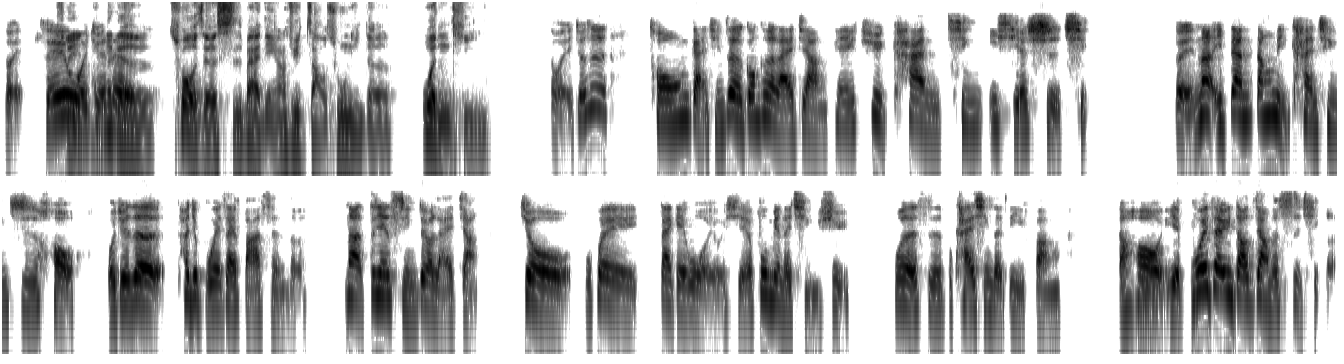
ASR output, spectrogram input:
对，所以我觉得那个挫折失败点要去找出你的问题。对，就是从感情这个功课来讲，可以去看清一些事情。对，那一旦当你看清之后，我觉得它就不会再发生了。那这件事情对我来讲就不会带给我有一些负面的情绪，或者是不开心的地方，然后也不会再遇到这样的事情了。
